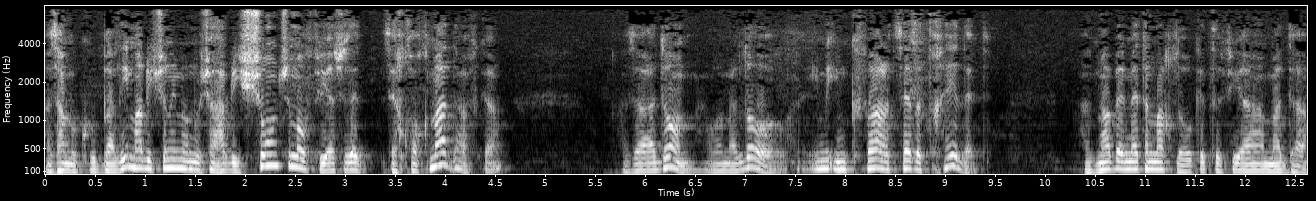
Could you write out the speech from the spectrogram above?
אז המקובלים הראשונים אמרו שהראשון שמופיע, שזה חוכמה דווקא, אז זה האדום. הוא אומר, לא, אם, אם כבר צבע תכלת, אז מה באמת המחלוקת לפי המדע?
